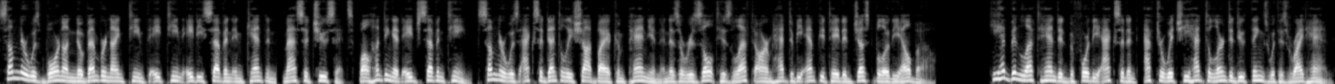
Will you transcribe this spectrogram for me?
Sumner was born on November 19, 1887 in Canton, Massachusetts. While hunting at age 17, Sumner was accidentally shot by a companion and as a result his left arm had to be amputated just below the elbow. He had been left-handed before the accident, after which he had to learn to do things with his right hand.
